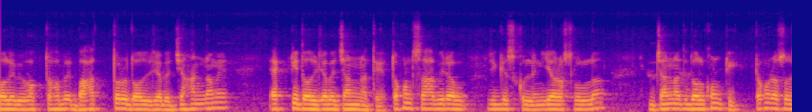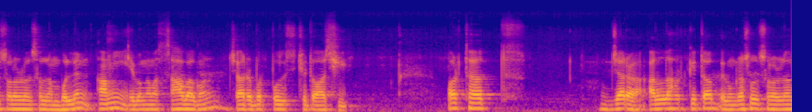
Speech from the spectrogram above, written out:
দলে বিভক্ত হবে, বাহাত্তর দল যাবে জাহান নামে একটি দল যাবে জান্নাতে। তখন সাহাবিরা জিজ্ঞেস করলেন, ইয়া রসুল্লাহ জান্নাতি দল কোনটি? তখন রাসুল সাল্লাহ সাল্লাম বললেন, আমি এবং আমার সাহাবাগণ, যার উপর প্রতিষ্ঠিত আছি। অর্থাৎ যারা আল্লাহর কিতাব এবং রাসুল সাল্লাহ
